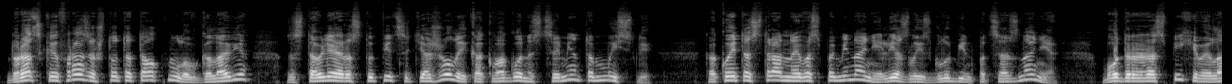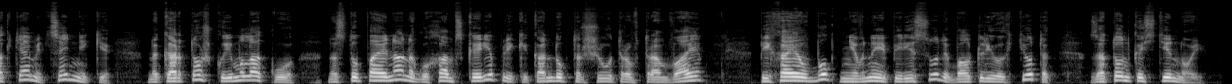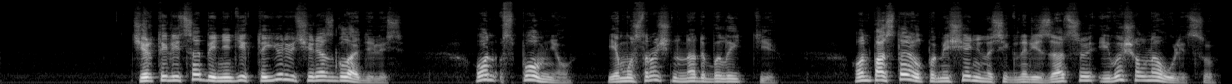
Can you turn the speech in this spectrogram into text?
Дурацкая фраза что-то толкнула в голове, заставляя расступиться тяжелые, как вагоны с цементом, мысли. Какое-то странное воспоминание лезло из глубин подсознания, бодро распихивая локтями ценники – на картошку и молоко, наступая на ногу хамской реплики кондукторши утром в трамвае, пихая в бок дневные пересуды болтливых теток за тонкой стеной. Черты лица Бенедикта Юрьевича разгладились. Он вспомнил, ему срочно надо было идти. Он поставил помещение на сигнализацию и вышел на улицу.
